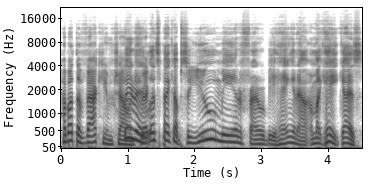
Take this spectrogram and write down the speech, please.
How about the vacuum Wait a challenge, minute, Rick? let's back up. So you, me, and a friend would be hanging out. I'm like, hey guys,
